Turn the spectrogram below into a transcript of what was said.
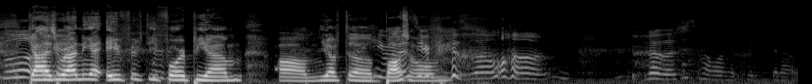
School, Guys, we're ending at 8:54 p.m. Um, you have to Keep bus home. for so long. No, that's just how long it takes to get out.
